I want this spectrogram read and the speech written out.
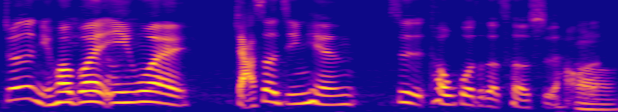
就是你会不会因为假设今天是透过这个测试好了，啊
